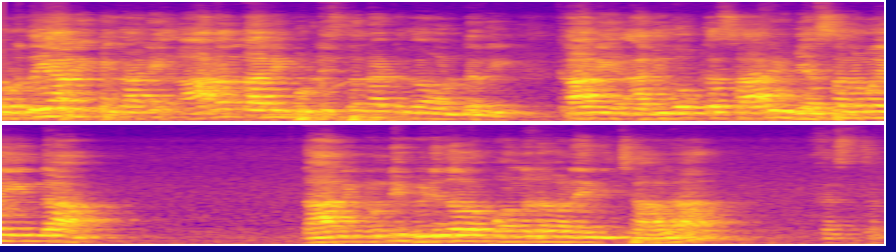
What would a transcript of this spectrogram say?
హృదయానికి కానీ ఆనందాన్ని పుట్టిస్తున్నట్టుగా ఉంటుంది. కానీ అది ఒక్కసారి వ్యసనమైందా దాని నుండి విడుదల పొందడం అనేది చాలా కష్టం.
